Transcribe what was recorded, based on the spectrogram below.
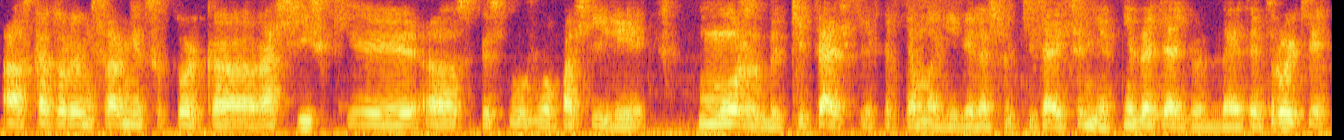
а, с которыми сравнится только российские а, спецслужбы по Сирии, может быть, китайские, хотя многие говорят, что китайцы нет, не дотягивают до этой тройки.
